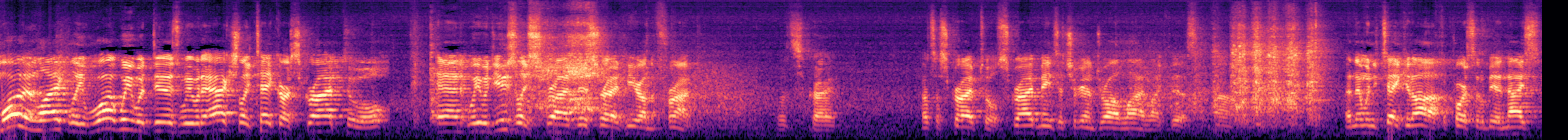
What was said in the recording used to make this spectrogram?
more than likely what we would do is we would actually take our scribe tool and we would usually scribe this right here on the front. What's scribe? That's a scribe tool. Scribe means that you're going to draw a line like this. And then when you take it off, of course, it'll be a nice,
